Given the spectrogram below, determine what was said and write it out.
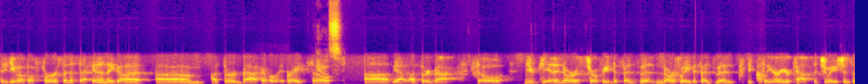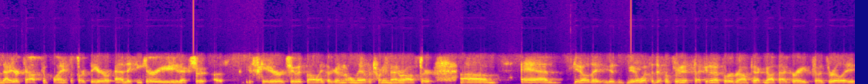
they gave up a first and a second, and they got um, a third back, I believe, right? So, Yes. uh, yeah, a third back. So you get a Norris Trophy defenseman, Norris winning defenseman. You clear your cap situation, so now you're cap compliant to start the year, and they can carry an extra uh, skater or two. It's not like they're going to only have a 20 man roster. Um, and you know, they, you know, what's the difference between a second and a third round pick? Not that great. So it's really,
